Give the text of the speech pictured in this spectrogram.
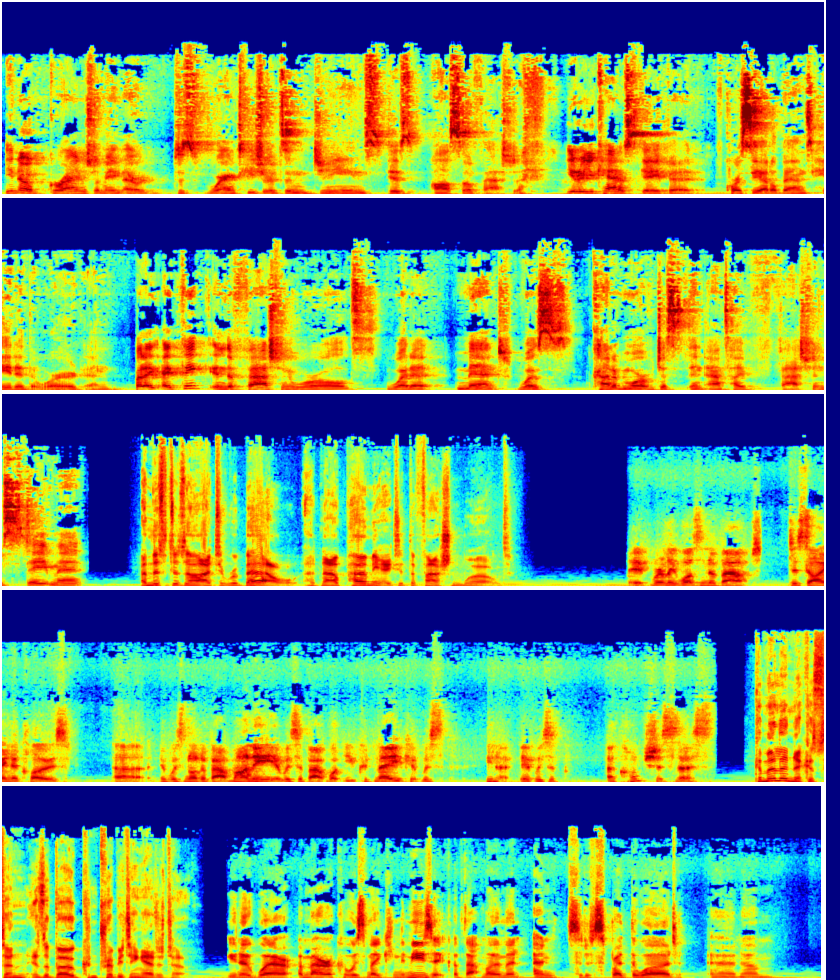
you know grunge, I mean, or just wearing t shirts and jeans is also fashion. you know, you can't escape it. Of course, Seattle bands hated the word. and But I, I think in the fashion world, what it meant was kind of more of just an anti fashion statement and this desire to rebel had now permeated the fashion world. It really wasn't about designer clothes. Uh, it was not about money. It was about what you could make. It was, you know, it was a, a consciousness. Camilla Nickerson is a Vogue contributing editor. You know, where America was making the music of that moment and sort of spread the word, and um,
